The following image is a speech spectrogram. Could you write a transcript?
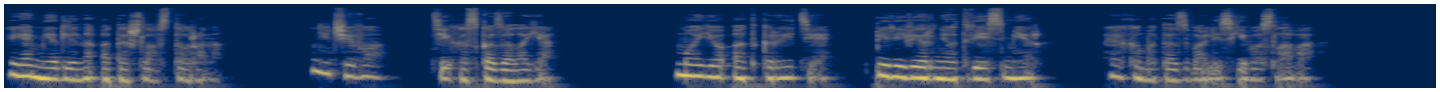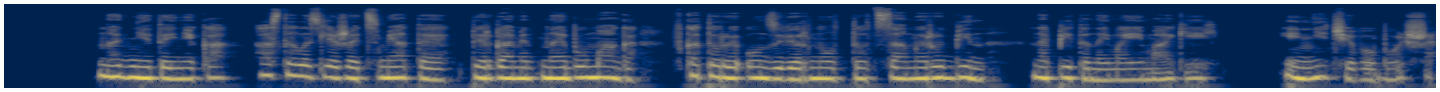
Я медленно отошла в сторону. «Ничего», – тихо сказала я. «Мое открытие перевернет весь мир», – эхом отозвались его слова. На дне тайника осталась лежать смятая пергаментная бумага, в которую он завернул тот самый рубин, напитанный моей магией. И ничего больше.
